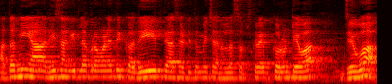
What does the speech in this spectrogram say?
आता मी याआधी सांगितल्याप्रमाणे ते कधी येईल त्यासाठी तुम्ही चॅनलला सबस्क्राईब करून ठेवा. जेव्हा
